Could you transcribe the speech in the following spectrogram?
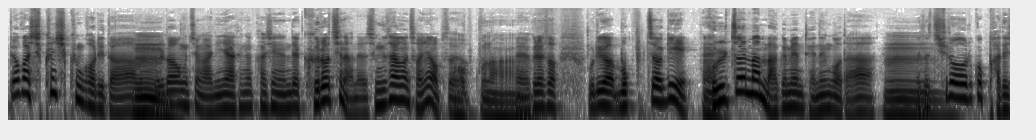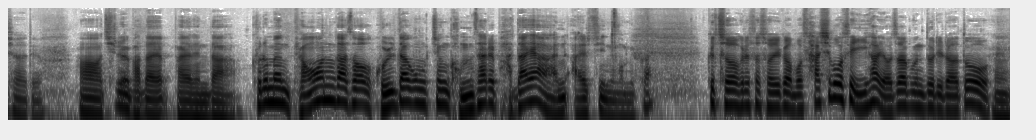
뼈가 시큰시큰 거리다. 음. 골다공증 아니냐 생각하시는데, 그렇진 않아요. 증상은 전혀 없어요. 없구나. 네, 그래서 우리가 목적이 네. 골절만 막으면 되는 거다. 음. 그래서 치료를 꼭 받으셔야 돼요. 어, 치료를 받아야 봐야 된다. 그러면 병원 가서 골다공증 검사를 받아야 알 수 있는 겁니까? 그렇죠. 그래서 저희가 뭐 45세 이하 여자분들이라도 네.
